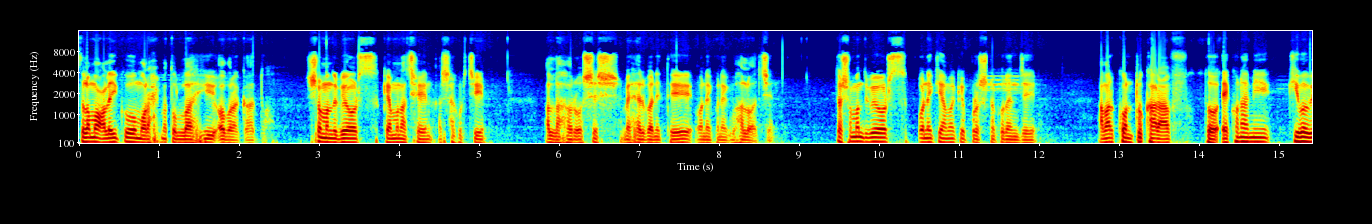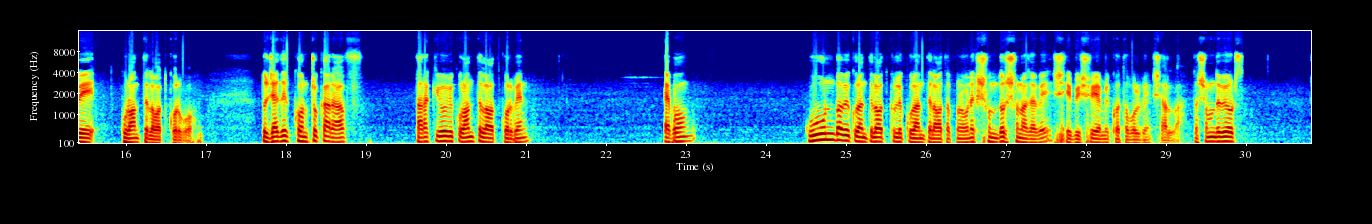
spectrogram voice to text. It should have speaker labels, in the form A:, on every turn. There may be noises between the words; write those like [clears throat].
A: আসসালামু আলাইকুম রহমতুল্লাহি অবরাকাত সম্মানিত ভিউয়ার্স, কেমন আছেন? আশা করছি আল্লাহর অশেষ মেহরবানিতে অনেক অনেক ভালো আছেন। তো সম্মানিত ভিউয়ার্স, অনেকে আমাকে প্রশ্ন করেন যে, আমার কণ্ঠ খারাপ, তো এখন আমি কীভাবে কোরআন তেলাওয়াত করব? তো যাদের কণ্ঠ খারাপ, তারা কীভাবে কোরআন তেলাওয়াত করবেন? এবং কোনভাবে কোরআন তেলাওয়াত করলে কোরআন তেলাওয়াত আপনার অনেক সুন্দর শোনা যাবে, সে বিষয়ে আমি কথা বলব ইনশাআল্লাহ। তো সম্বন্ধে ভিউয়ার্স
